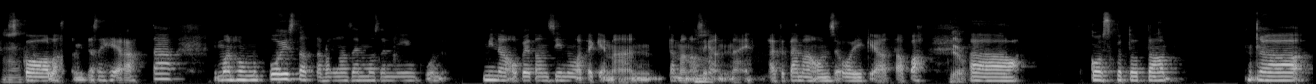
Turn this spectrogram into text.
hmm. skaalasta, mitä se herättää, niin mä oon halunnut poistaa tavallaan semmoisen niin kuin minä opetan sinua tekemään tämän hmm. asian näin, että tämä on se oikea tapa. Uh, koska tota, uh,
